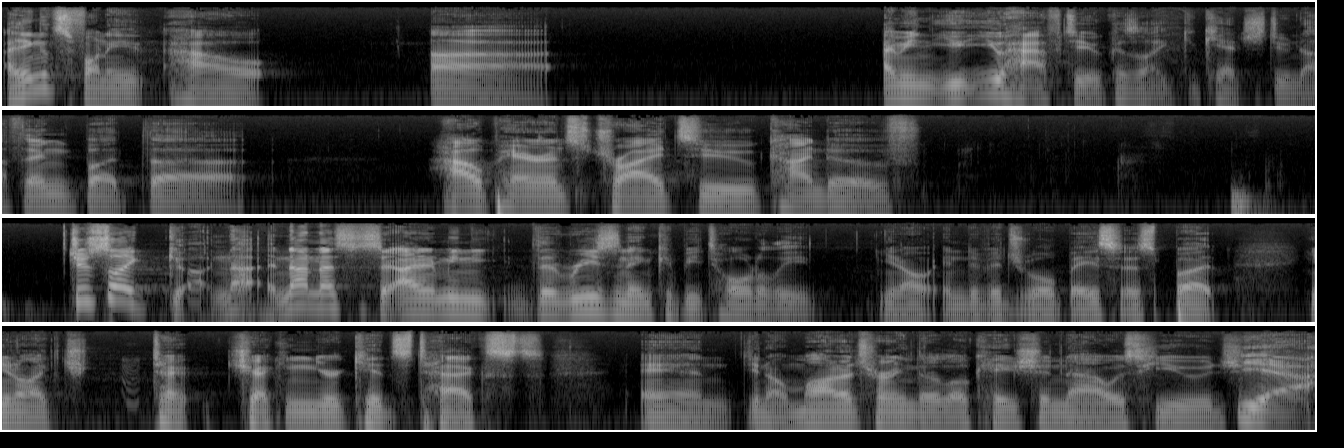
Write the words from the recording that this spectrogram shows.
I think it's funny how, uh, I mean, you you have to because like you can't just do nothing. But the how parents try to kind of just like not not necessarily. I mean, the reasoning could be totally you know individual basis, but you know like te- checking your kids' texts and you know monitoring their location now is huge. Yeah.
